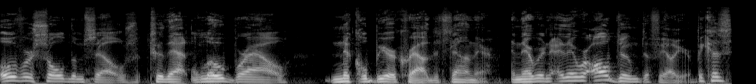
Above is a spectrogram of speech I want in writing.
oversold themselves to that lowbrow nickel beer crowd that's down there, and they were they were all doomed to failure because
